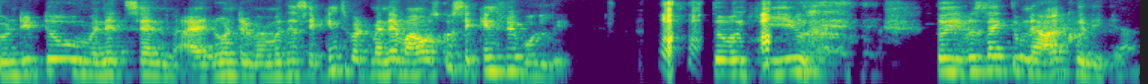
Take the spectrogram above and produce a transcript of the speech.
22 minutes and I don't remember the seconds but मैंने वहाँ उसको सेकंड्स भी बोल दी तो ही तो ही वाज लाइक तुमने आँख खोली क्या?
